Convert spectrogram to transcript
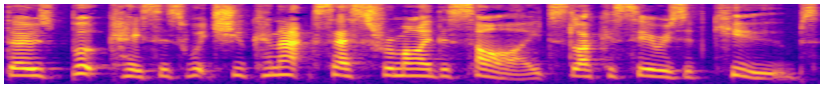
those bookcases which you can access from either side. It's like a series of cubes.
